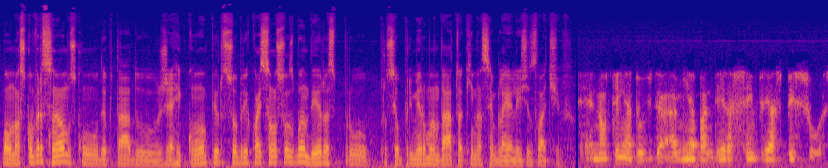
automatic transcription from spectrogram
Bom, nós conversamos com o deputado Jerry Comper sobre quais são as suas bandeiras para o seu primeiro mandato aqui na Assembleia Legislativa. É, não tenha dúvida, a minha bandeira sempre é as pessoas.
